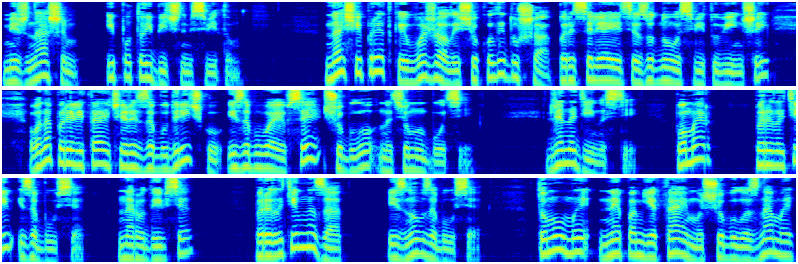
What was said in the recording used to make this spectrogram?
між нашим і потойбічним світом. Наші предки вважали, що коли душа переселяється з одного світу в інший, вона перелітає через забудь річку і забуває все, що було на цьому боці. Для надійності помер, перелетів і забувся, народився, перелетів назад і знов забувся. Тому ми не пам'ятаємо, що було з нами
